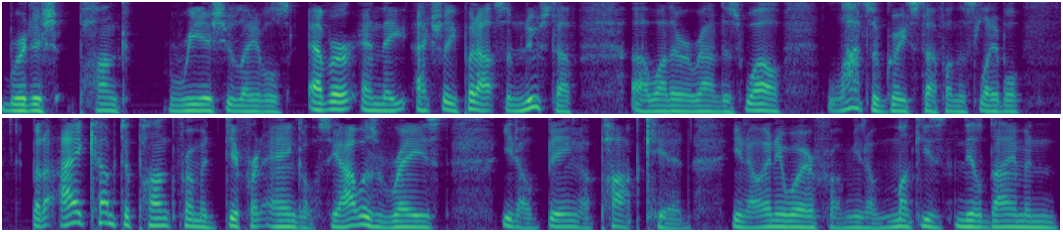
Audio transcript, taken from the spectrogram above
British punk reissue labels ever, and they actually put out some new stuff uh, while they're around as well. Lots of great stuff on this label. But I come to punk from a different angle. See, I was raised, you know, being a pop kid, you know, anywhere from, you know, Monkees, Neil Diamond,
